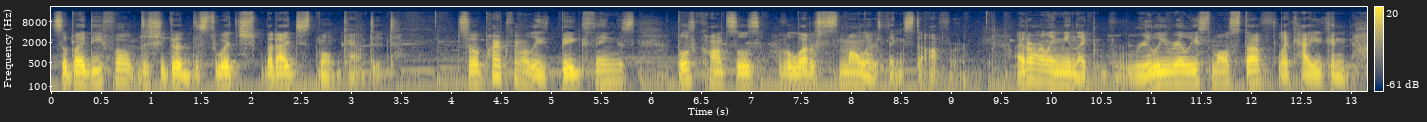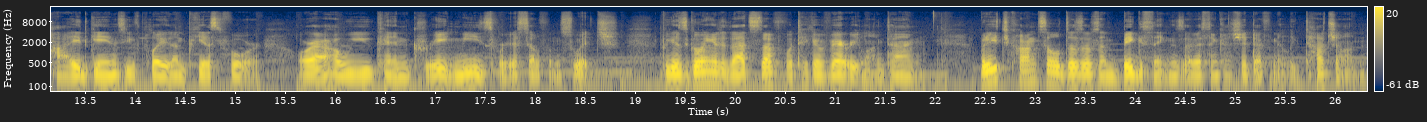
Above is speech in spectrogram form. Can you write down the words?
So by default, this should go to the Switch, but I just won't count it. So apart from all these big things, both consoles have a lot of smaller things to offer. I don't really mean like really really small stuff, like how you can hide games you've played on PS4, or how you can create Mii's for yourself on Switch, because going into that stuff would take a very long time. But each console does have some big things that I think I should definitely touch on,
